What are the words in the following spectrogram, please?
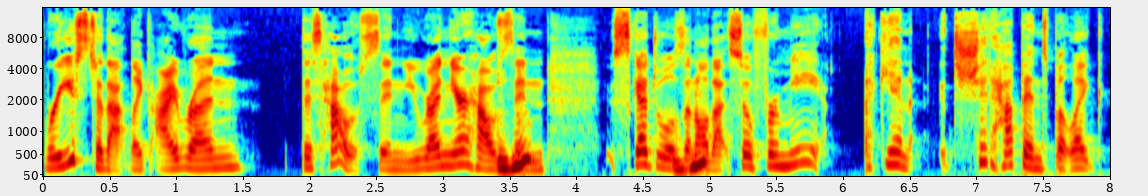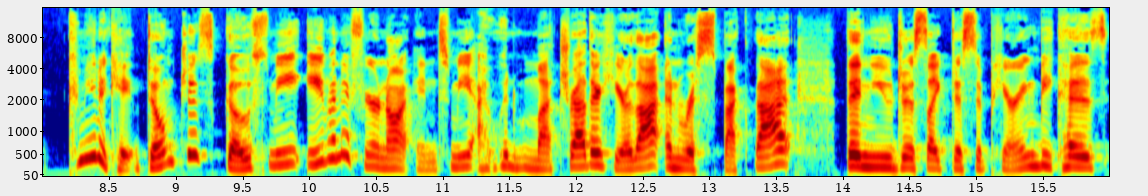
we're used to that. Like I run this house and you run your house mm-hmm. and schedules and all that. So for me, again, shit happens, but like communicate. Don't just ghost me. Even if you're not into me, I would much rather hear that and respect that than you just like disappearing because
